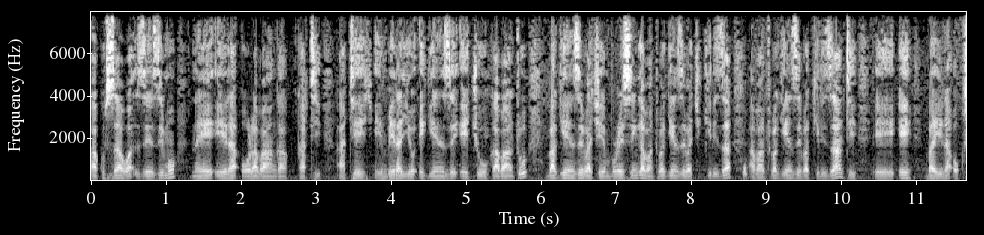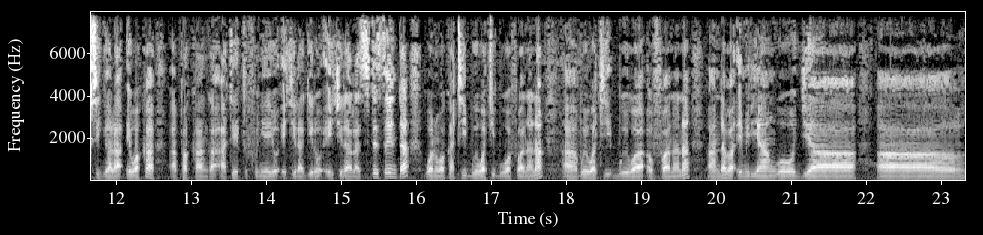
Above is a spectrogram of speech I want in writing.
uh, ku saawa zezimu naye era olaba nga kati ate embeera yo egenze ekyuka. Abantu bagenze bakyembulesinga abantu bagenze bakikkiriza abantu bagenze bakkiriza nti e, e, balina okusigala ewaka ah, paka nga ate tufunyeyo ekiragiro ekirala. City center wano wakati bwe wati bwe wafaanana ah, bwe wati bwe wafaanana. Ah, ndaba emiryango gya ah,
